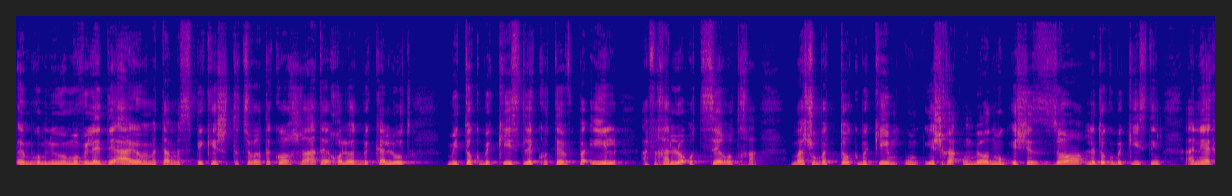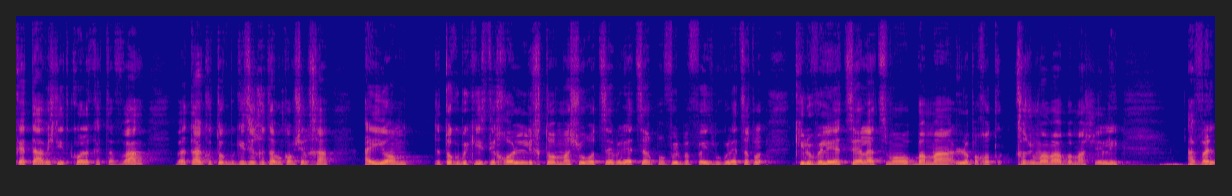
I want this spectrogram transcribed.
הם גם נהיו מובילי דעה, היום אם אתה מספיק, יש, אתה צובר את הכוח שלך, אתה יכול להיות בקלות מטוקבקיסט לכותב פעיל, אף אחד לא עוצר אותך. משהו בטוקבקים, הוא, יש לך, הוא מאוד, מוג- יש אזור לטוקבקיסטים. אני הכתב, יש לי את כל הכתבה, ואתה הטוקבקיסט, יש לך את המקום שלך. היום הטוקבקיסט יכול לכתוב מה שהוא רוצה ולייצר פרופיל בפייסבוק ולייצר, כאילו, ולייצר לעצמו במה לא פחות חשובה מהבמה שלי. אבל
